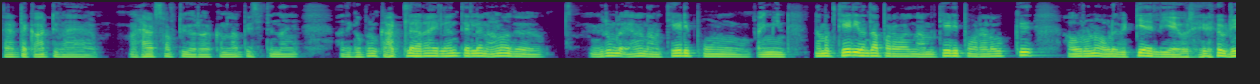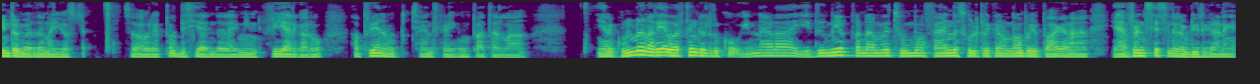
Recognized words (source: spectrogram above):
சார்கிட்ட காட்டுவேன். ஹேர் சாஃப்ட்வேர் ஒர்க்குன்னெலாம் பேசிட்டு இருந்தாங்க. அதுக்கப்புறம் காட்டலாரா இல்லைன்னு தெரில நானும் அது விரும்பல. ஏன்னா நம்ம தேடி போகணும். ஐ மீன் நமக்கு தேடி வந்தால் பரவாயில்ல. நம்ம தேடி போகிற அளவுக்கு அவர் ஒன்றும் அவ்வளோ வெட்டியாக இல்லையே அவர் அப்படின்ற மாதிரி தான் நான் யோசித்தேன் ஸோ அவர் எப்போ பிஸியாக இருந்தார்? ஐ மீன் ஃப்ரீயாக இருக்காரோ அப்போயே நமக்கு சான்ஸ் கிடைக்கும். பார்த்துடலாம் எனக்கு இன்னும் நிறைய வருத்தங்கள் இருக்கும். என்னடா எதுவுமே பண்ணாமல் சும்மா ஃபேன்னு சொல்லிட்டு இருக்கவங்களாம் போய் பார்க்குறான் என் ஃப்ரெண்ட்ஸே சிலர் இப்படி இருக்கானுங்க.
